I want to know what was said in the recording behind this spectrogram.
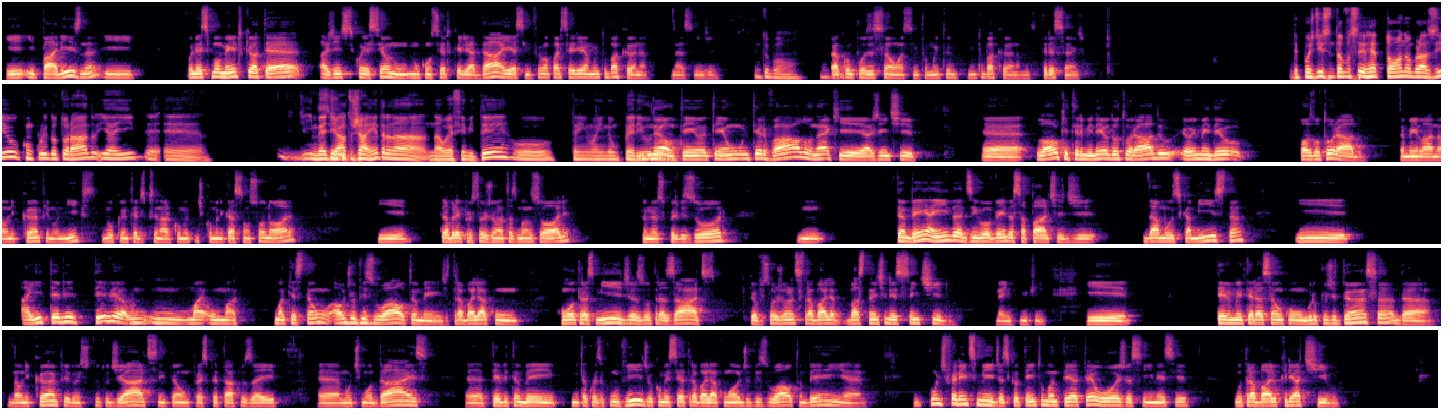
e, e Paris, né? E foi nesse momento que eu até a gente se conheceu num, num, concerto que ele ia dar e assim foi uma parceria muito bacana, né? Assim de muito bom para a composição, assim foi muito muito bacana, muito interessante. Depois disso, então você retorna ao Brasil, conclui doutorado e aí é, é, de imediato Sim. já entra na, na UFMT ou tem ainda um período? Não, tem, tem um intervalo, né, que a gente é, logo que terminei o doutorado, eu emendei o pós-doutorado, também lá na Unicamp, no NIX, Núcleo Interdisciplinar de Comunicação Sonora, e trabalhei com o professor Jonatas Manzoli, foi meu supervisor, hum, também ainda desenvolvendo essa parte de, da música mista, e aí teve, teve um, uma, uma uma questão audiovisual também, de trabalhar com, com outras mídias, outras artes, o professor Jonas trabalha bastante nesse sentido, né? enfim. E teve uma interação com um grupo de dança da, da Unicamp, do Instituto de Artes, então para espetáculos aí é, multimodais. É, teve também muita coisa com vídeo, comecei a trabalhar com audiovisual também, é, com diferentes mídias que eu tento manter até hoje, assim, nesse no trabalho criativo.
